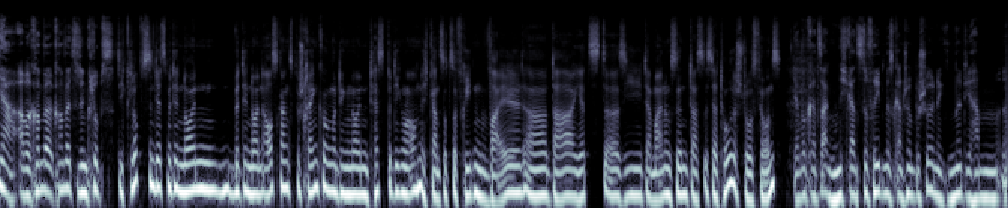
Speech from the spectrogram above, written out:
Ja, aber kommen wir, kommen wir zu den Clubs. Die Clubs sind jetzt mit den neuen, mit den neuen Ausgangsbeschränkungen und den neuen Testbedingungen auch nicht ganz so zufrieden, weil äh, da jetzt äh, sie der Meinung sind, das ist der Todesstoß für uns. Ja, wollte gerade sagen, nicht ganz zufrieden ist ganz schön beschönigend. Ne? Die haben äh,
